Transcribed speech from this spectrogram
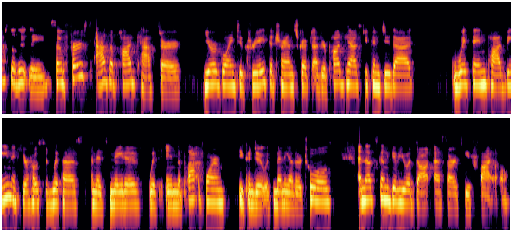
Absolutely. So, first, as a podcaster, you're going to create the transcript of your podcast. You can do that within Podbean if you're hosted with us and it's native within the platform. You can do it with many other tools. And that's going to give you a .srt file.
